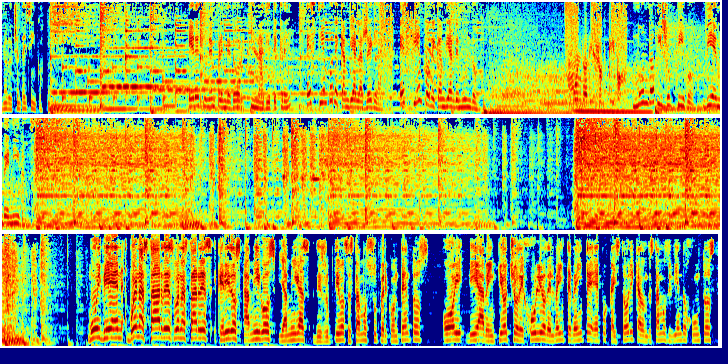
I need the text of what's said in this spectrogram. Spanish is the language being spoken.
906985. ¿Eres un emprendedor y nadie te cree? Es tiempo de cambiar las reglas. Es tiempo de cambiar de mundo. Mundo Disruptivo. Mundo Disruptivo. Bienvenidos. Muy bien, buenas tardes, buenas tardes, queridos amigos y amigas disruptivos. Estamos súper contentos. Hoy, día 28 de julio del 2020, época histórica donde estamos viviendo juntos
